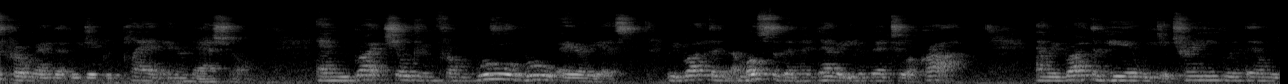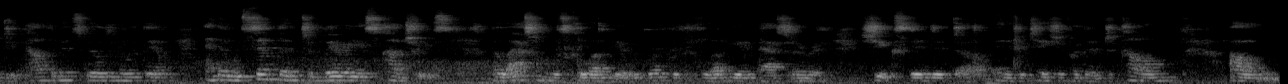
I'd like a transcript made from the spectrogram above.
a program that we did with Plan International. And we brought children from rural, rural areas we brought them, uh, most of them had never even been to Accra. And we brought them here, we did training with them, we did confidence building with them, and then we sent them to various countries. The last one was Colombia. We worked with the Colombia ambassador, and she extended uh, an invitation for them to come. Um,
